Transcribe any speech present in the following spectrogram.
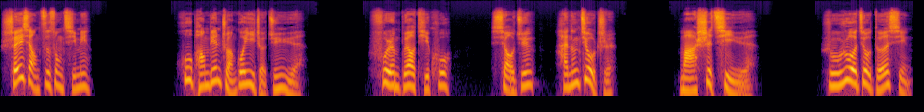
谁想自送其命？”忽旁边转过一者君曰：“夫人不要啼哭，小君还能救之。”马氏泣曰：“汝若救得醒，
